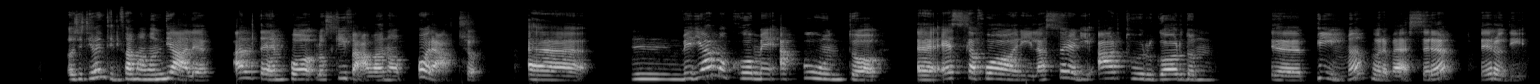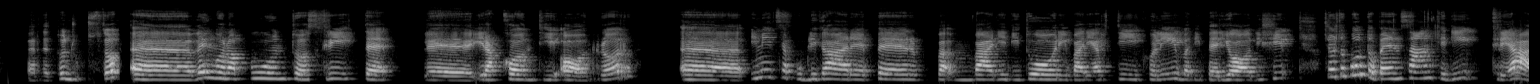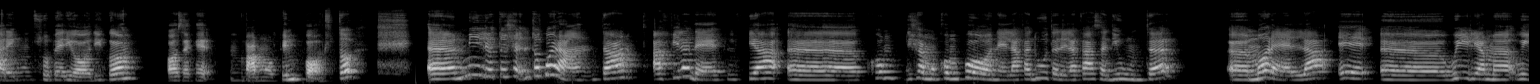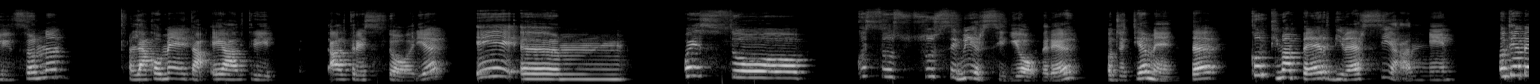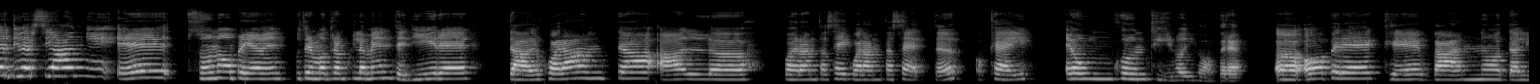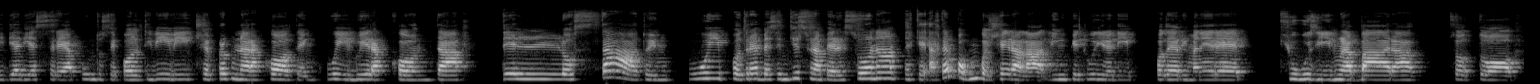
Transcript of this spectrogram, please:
oggettivamente di fama mondiale, al tempo lo schifavano, poraccio. Eh, mh, vediamo come appunto eh, esca fuori la storia di Arthur Gordon eh, Pym, dovrebbe essere, spero di aver detto giusto, eh, vengono appunto scritte le, i racconti horror, eh, inizia a pubblicare per va- vari editori, vari articoli, vari periodici. A un certo punto pensa anche di creare un suo periodico, cosa che va molto in porto. Eh, 1840 a Filadelfia eh, com- diciamo, compone la caduta della casa di Hunter, eh, Morella e eh, William Wilson, la cometa e altri, altre storie e ehm, questo, questo susseguirsi di opere, oggettivamente, continua per diversi anni. Per diversi anni e sono potremmo tranquillamente dire dal 40 al 46-47, ok? È un continuo di opere. Uh, opere che vanno dall'idea di essere appunto sepolti vivi, c'è proprio una raccolta in cui lui racconta dello stato in cui potrebbe sentirsi una persona, perché al tempo comunque c'era la, l'inquietudine di poter rimanere chiusi in una bara sotto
